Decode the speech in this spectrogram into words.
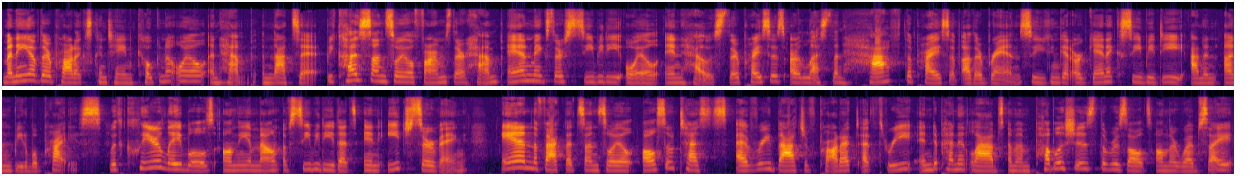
Many of their products contain coconut oil and hemp, and that's it. Because Sunsoil farms their hemp and makes their CBD oil in house, their prices are less than half the price of other brands, so you can get organic organic CBD at an unbeatable price. With clear labels on the amount of CBD that's in each serving, and the fact that Sunsoil also tests every batch of product at three independent labs and then publishes the results on their website,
